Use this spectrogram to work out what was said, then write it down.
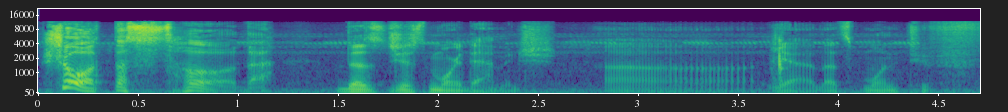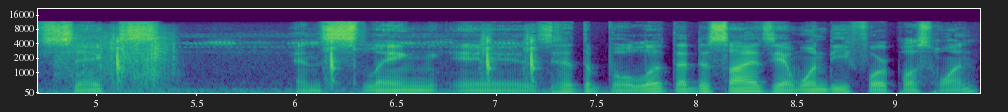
short the sword does just more damage. Uh, yeah, that's one to six, and sling is is it the bullet that decides? Yeah, one d four plus one.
